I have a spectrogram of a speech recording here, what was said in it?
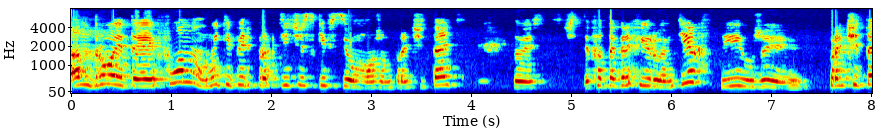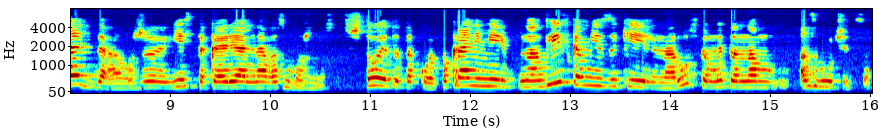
Android и iPhone, мы теперь практически все можем прочитать. То есть фотографируем текст и уже прочитать, да, уже есть такая реальная возможность. Что это такое? По крайней мере, на английском языке или на русском это нам озвучится.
